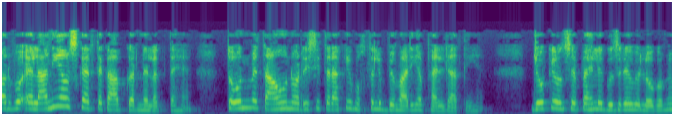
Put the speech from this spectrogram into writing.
اور وہ اعلانیہ اس کا ارتقاب کرنے لگتے ہیں تو ان میں تعاون اور اسی طرح کی مختلف بیماریاں پھیل جاتی ہیں جو کہ ان سے پہلے گزرے ہوئے لوگوں میں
